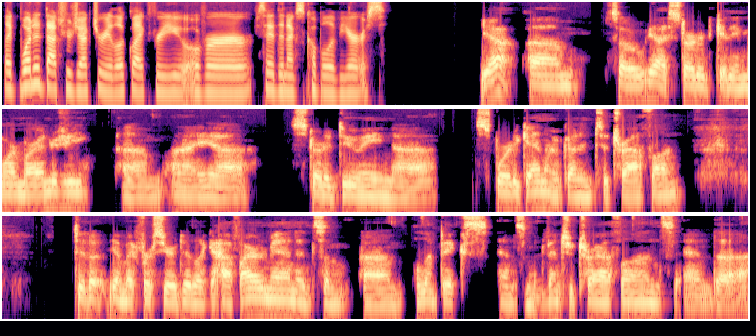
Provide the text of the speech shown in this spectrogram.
like what did that trajectory look like for you over say the next couple of years? Yeah um, so yeah i started getting more and more energy um, i uh, started doing uh, sport again i've got into triathlon did a, yeah my first year I did like a half Ironman and some um, Olympics and some adventure triathlons and uh,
